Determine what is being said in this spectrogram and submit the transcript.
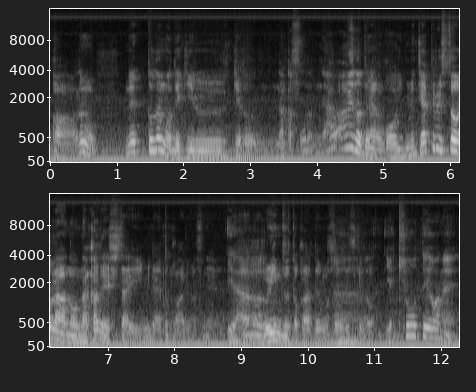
うか。でもネットでもできるけどなんかそうあああいうのってなんかこうめっちゃやってる人らの中でしたいみたいなとこありますね。いやー。あのウィンズとかでもそうですけど。いや協定はね、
